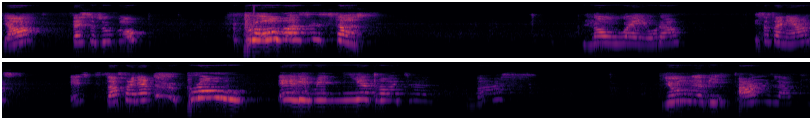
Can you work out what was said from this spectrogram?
Ja, bestes UFO. Bro, was ist das? No way, oder? Ist das dein Ernst? Ist das dein Ernst? Bro, eliminiert, Leute. Was? Junge, wie unlucky.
